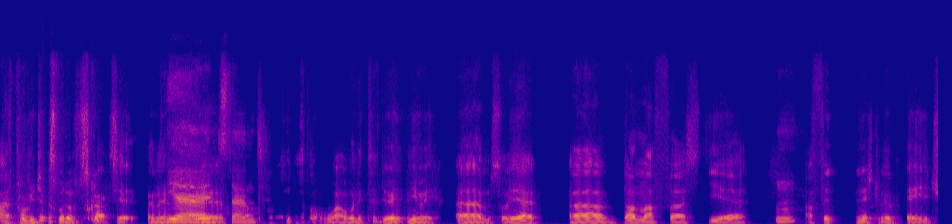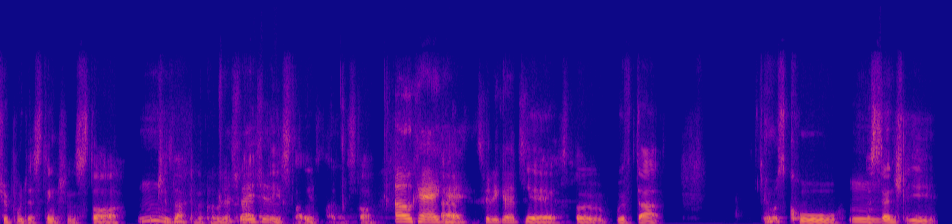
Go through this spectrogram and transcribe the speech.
I probably just would have scrapped it, and then Yeah, I understand. it's not what I wanted to do anyway. Um, so yeah, um, done my first year. Mhm. I finished with a triple distinction star, which is Mm. like an equivalent to like A star, A star, A star. Okay. Okay. it's really good. Yeah. So with that, it was cool. Mm. Essentially,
